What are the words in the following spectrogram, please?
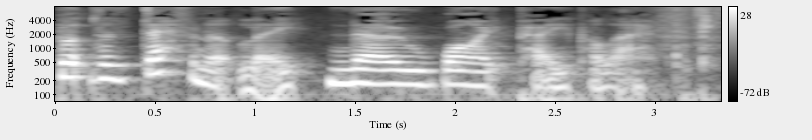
but there's definitely no white paper left.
